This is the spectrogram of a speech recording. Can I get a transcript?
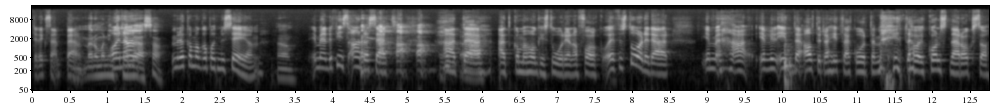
till exempel. Men om man inte Och kan läsa? Men då kan man gå på ett museum. Ja. Jag menar, det finns andra sätt att, äh, att komma ihåg historien om folk. Och jag förstår det där. Jag, menar, jag vill inte alltid dra Hitlerkorten, men Hitler var ju konstnär också.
